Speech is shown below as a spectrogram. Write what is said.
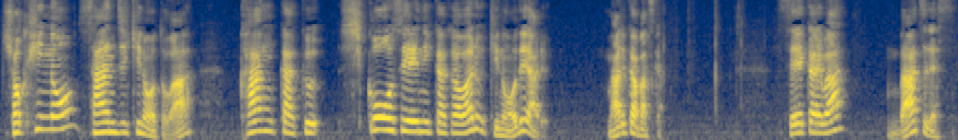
食品の三次機能とは、感覚、思考性に関わる機能である。丸か×か。正解は、×です。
